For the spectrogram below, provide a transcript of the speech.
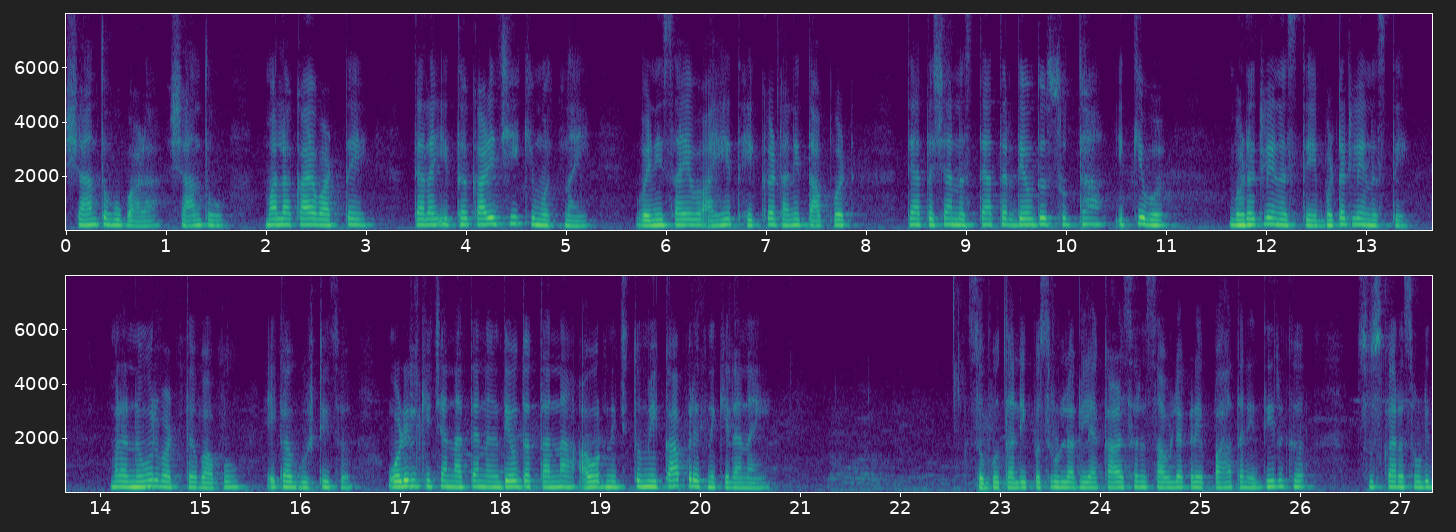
शांत हो बाळा शांत हो. मला काय वाटतंय त्याला इथं काळीचीही किंमत नाही. वहिनीसाहेब आहेत हेकट आणि तापट. त्या तशा नसत्या तर देवदत्तसुद्धा इतके भ भडकले नसते भटकले नसते. मला नवल वाटतं बापू एका गोष्टीचं. वडीलकीच्या नात्यानं देवदत्तांना आवरण्याची तुम्ही का प्रयत्न केला नाही? सभोवताली पसरू लागल्या काळसर सावल्याकडे पाहत आणि दीर्घ सुस्कार सोडीत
